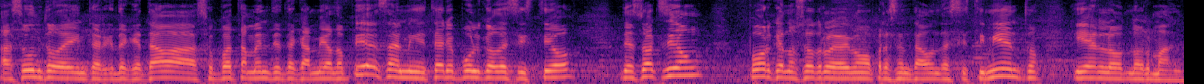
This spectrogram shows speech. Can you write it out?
asunto de, de que estaba supuestamente intercambiando piezas, el Ministerio Público desistió de su acción porque nosotros le habíamos presentado un desistimiento y es lo normal.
